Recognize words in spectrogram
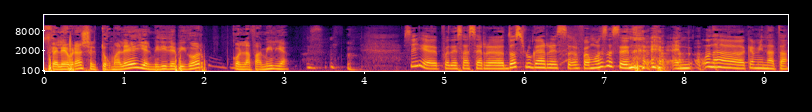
celebras el Tourmalet y el Midi de Vigor con la familia. Sí, eh, puedes hacer eh, dos lugares eh, famosos en, en una caminata.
